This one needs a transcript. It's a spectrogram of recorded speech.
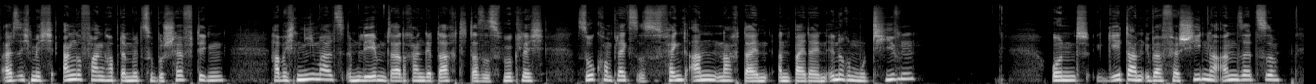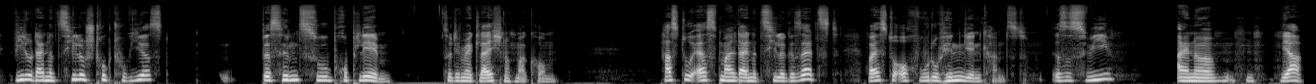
Als ich mich angefangen habe, damit zu beschäftigen, habe ich niemals im Leben daran gedacht, dass es wirklich so komplex ist. Es fängt an, nach dein, an bei deinen inneren Motiven und geht dann über verschiedene Ansätze, wie du deine Ziele strukturierst, bis hin zu Problemen, zu denen wir gleich nochmal kommen. Hast du erstmal deine Ziele gesetzt, weißt du auch, wo du hingehen kannst. Es ist wie, eine, ja,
